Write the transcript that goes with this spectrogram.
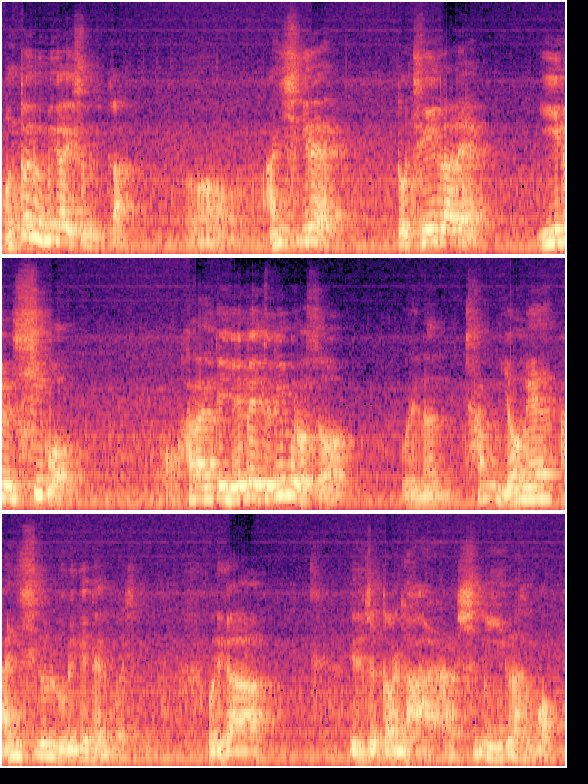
어떤 의미가 있습니까? 어, 안식일에 또 주일날에 일을 쉬고 어, 하나님께 예배 드림으로써 우리는 참 영의 안식을 누리게 되는 것입니다. 우리가 일주일 동안 열심히 일을 하고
